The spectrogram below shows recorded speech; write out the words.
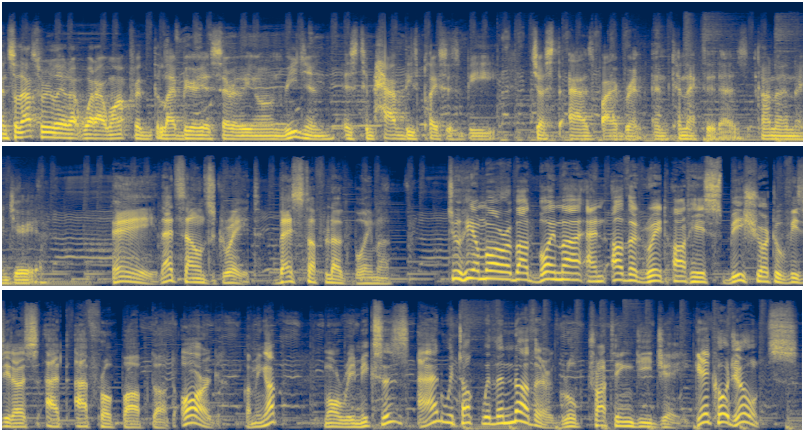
And so that's really what I want for the Liberia Sierra Leone region is to have these places be just as vibrant and connected as Ghana and Nigeria. Hey, that sounds great. Best of luck, Boima. To hear more about Boima and other great artists, be sure to visit us at afropop.org. Coming up, more remixes, and we talk with another globe-trotting DJ, Geko Jones.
